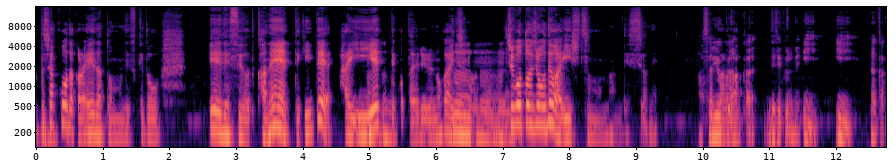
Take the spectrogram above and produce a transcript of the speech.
私はこうだから A だと思うんですけど、A ですよかねって聞いて、はい、いいえって答えれるのが一番、うんうんうん仕事上ではいい質問なんですよね。あ、それよくなんか出てくるね。いい、いい。なんか、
